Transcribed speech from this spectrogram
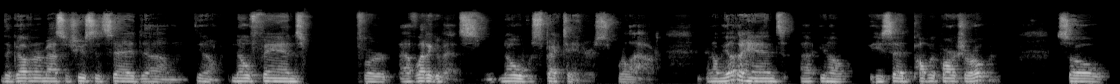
the governor of Massachusetts said, um, you know, no fans for athletic events, no spectators were allowed. And on the other hand, uh, you know, he said public parks are open. So,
